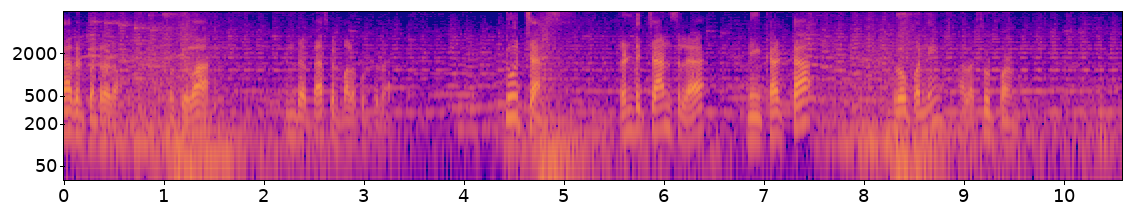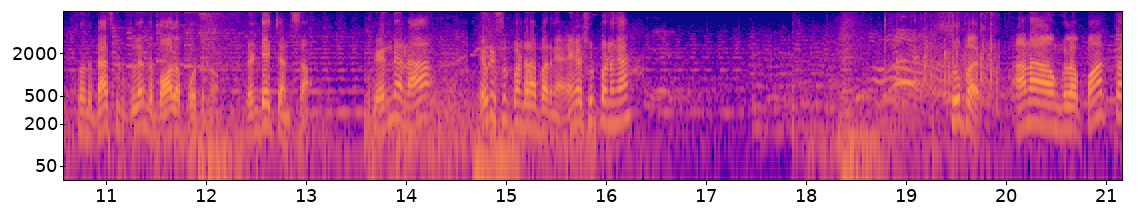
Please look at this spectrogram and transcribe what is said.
டார்கெட் பண்ணுற இடம். ஓகேவா இந்த பேஸ்கெட் பாலை கொடுத்துருவேன். டூ சான்ஸ் ரெண்டு சான்ஸில் நீங்கள் கரெக்டாக த்ரோ பண்ணி அதில் ஷூட் பண்ணணும். ஸோ அந்த பேஸ்கெட்டுக்குள்ளே இந்த பாலை போட்டுணும் ரெண்டே சான்ஸ் தான். இப்போ என்னன்னா எப்படி ஷூட் பண்ணுறா பாருங்க. எங்கே ஷூட் பண்ணுங்க? சூப்பர் ஆனால் அவங்கள பார்த்தா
